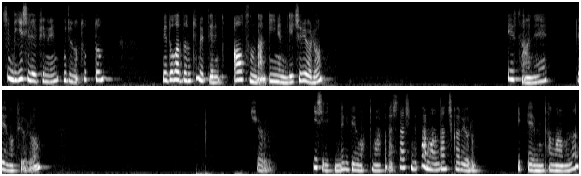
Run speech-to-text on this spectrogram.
Şimdi yeşil ipimin ucunu tuttum ve doladığım tüm iplerin altından iğnemi geçiriyorum. Bir tane düğüm atıyorum. Şöyle. Yeşil ipimle bir düğüm attım arkadaşlar. Şimdi parmağımdan çıkarıyorum iplerimin tamamını.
